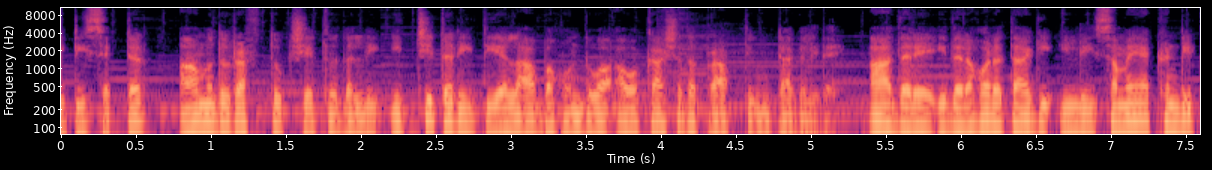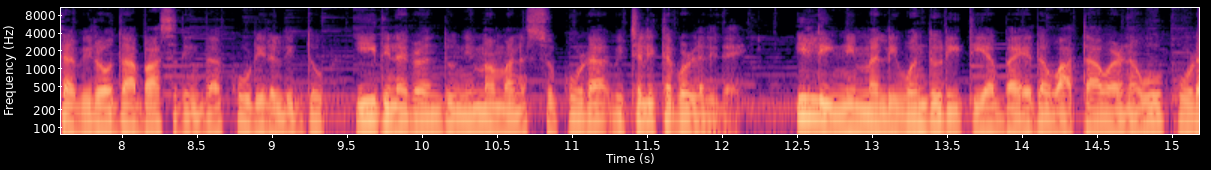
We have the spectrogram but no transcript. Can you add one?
ಐಟಿ ಸೆಕ್ಟರ್, ಆಮದು ರಫ್ತು ಕ್ಷೇತ್ರದಲ್ಲಿ ಇಚ್ಛಿತ ರೀತಿಯ ಲಾಭ ಹೊಂದುವ ಅವಕಾಶದ ಪ್ರಾಪ್ತಿ ಉಂಟಾಗಲಿದೆ. ಆದರೆ ಇದರ ಹೊರತಾಗಿ ಇಲ್ಲಿ ಸಮಯ ಖಂಡಿತ ವಿರೋಧಾಭಾಸದಿಂದ ಕೂಡಿರಲಿದ್ದು, ಈ ದಿನಗಳಂದು ನಿಮ್ಮ ಮನಸ್ಸು ಕೂಡ ವಿಚಲಿತಗೊಳ್ಳಲಿದೆ. ಇಲ್ಲಿ ನಿಮ್ಮಲ್ಲಿ ಒಂದು ರೀತಿಯ ಭಯದ ವಾತಾವರಣವೂ ಕೂಡ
